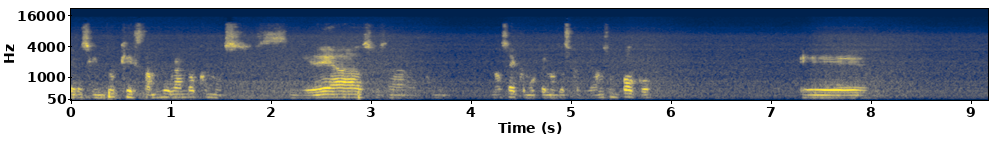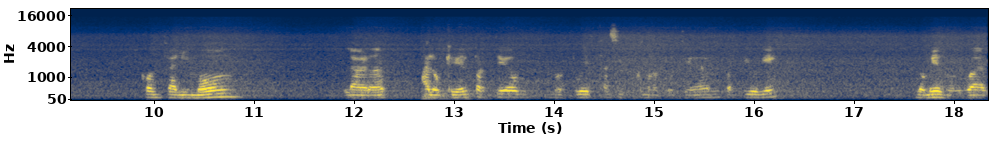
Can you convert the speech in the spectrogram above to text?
pero siento que estamos jugando como sin ideas, o sea, como- no sé, como que nos desconfiamos un poco. Eh, contra Limón, la verdad, a lo que vi el partido, no tuve casi como la oportunidad de ver un partido bien. Lo mismo, igual,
